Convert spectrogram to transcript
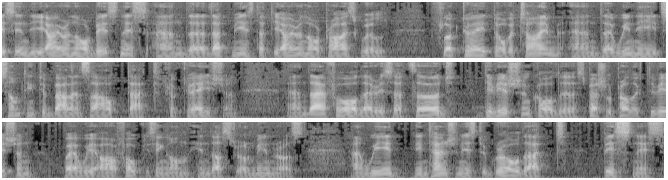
is in the iron ore business, and uh, that means that the iron ore price will fluctuate over time, and we need something to balance out that fluctuation. And therefore, there is a third division called the Special Products Division, where we are focusing on industrial minerals. And we, the intention is to grow that business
